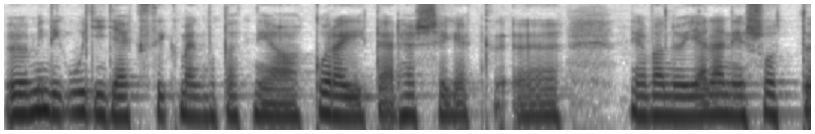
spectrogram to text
ő mindig úgy igyekszik megmutatni a korai terhességeknél van ő jelen, és ott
